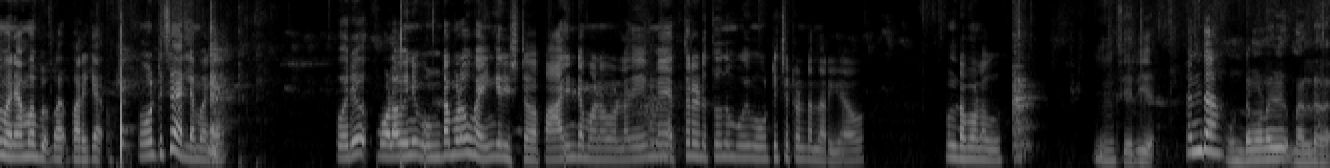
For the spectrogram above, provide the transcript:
മോനെ അമ്മ പ- പറിക്കാം. മൂട്ടിച്ചതല്ല മോനെ. ഒരു മുളവിന് ഉണ്ടമുളക് ഭയങ്കര ഇഷ്ടമാണ് പാലിന്റെ മണമുള്ള. ദൈവമേ എത്ര എടുത്തൊന്നും പോയി മൂട്ടിച്ചിട്ടുണ്ടെന്നറിയാവോ? അറിയാവോ ശരിയാ. എന്താ? ഉണ്ടമുളക് നല്ലതാ.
